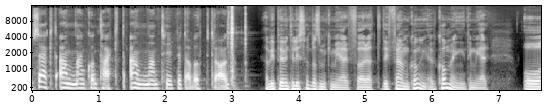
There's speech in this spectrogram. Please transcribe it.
sökt annan kontakt, annan typ av uppdrag. Ja, vi behöver inte lyssna på så mycket mer för att det framkommer kommer ingenting mer. Och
